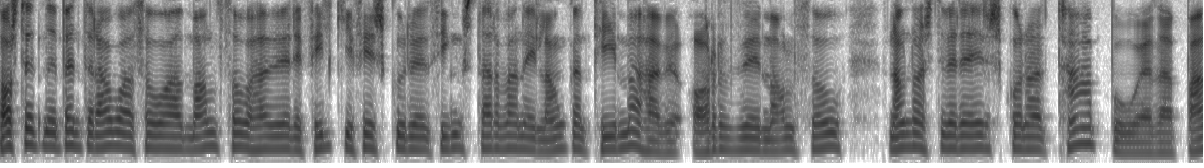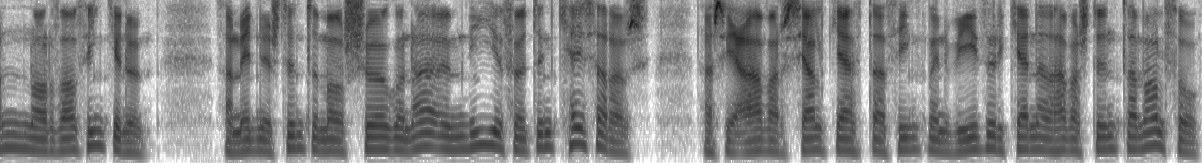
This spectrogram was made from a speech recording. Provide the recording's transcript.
Þóstetni bendur á að þó að málþóf hafi verið fylgifiskur þingstarfana í langan tíma hafi orðið málþóf nánast verið eins konar tabu eða bannorð á þinginum. Það minnir stundum á söguna um nýju fötun keisarans. Það sé afar sjálfgeft að þingmenn viður kennað hafa stund að málþóf.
